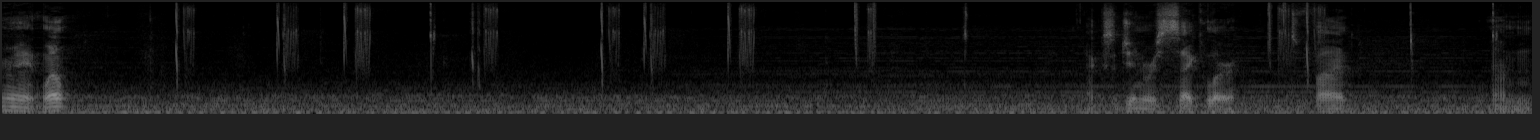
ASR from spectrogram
Alright, well. Oxygen recycler. It's fine. Um,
